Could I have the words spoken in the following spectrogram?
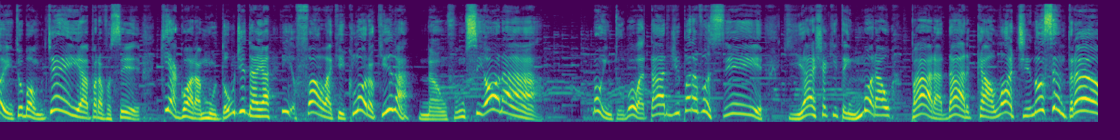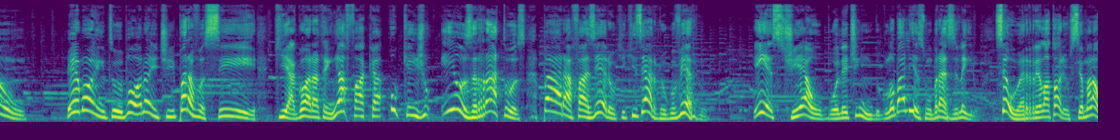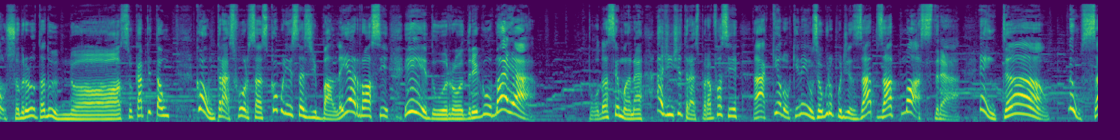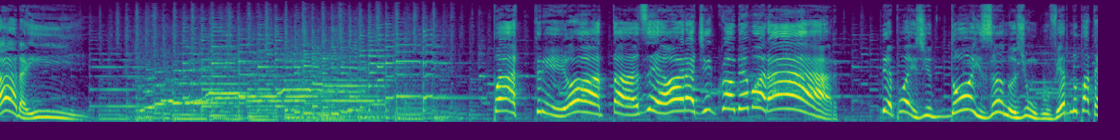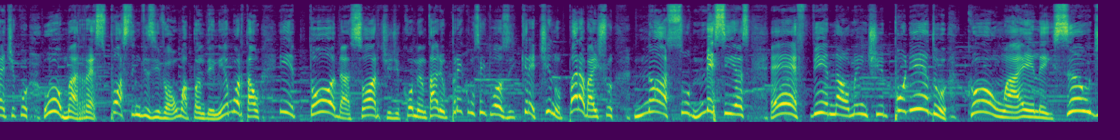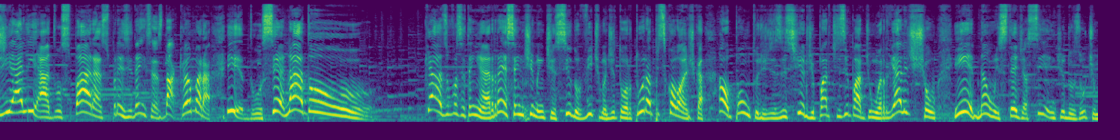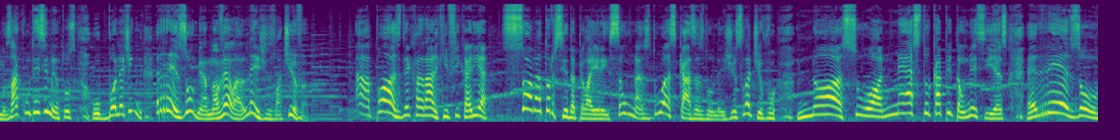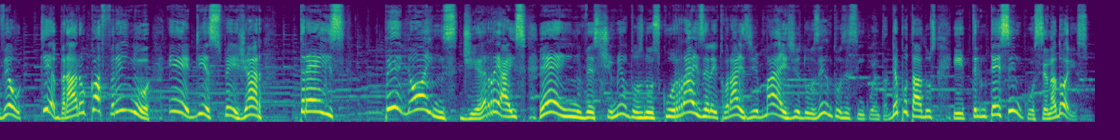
Muito bom dia para você que agora mudou de ideia e fala que cloroquina não funciona. Muito boa tarde para você que acha que tem moral para dar calote no centrão. E muito boa noite para você que agora tem a faca, o queijo e os ratos para fazer o que quiser no governo. Este é o Boletim do Globalismo Brasileiro, seu relatório semanal sobre a luta do nosso capitão contra as forças comunistas de Baleia Rossi e do Rodrigo Maia. Toda semana a gente traz para você aquilo que nem o seu grupo de Zap Zap mostra. Então, não sai daí! Patriotas, é hora de comemorar! Depois de dois anos de um governo patético, uma resposta invisível a uma pandemia mortal e toda sorte de comentário preconceituoso e cretino para baixo, nosso Messias é finalmente punido com a eleição de aliados para as presidências da Câmara e do Senado. Caso você tenha recentemente sido vítima de tortura psicológica ao ponto de desistir de participar de um reality show e não esteja ciente dos últimos acontecimentos, o boletim resume a novela legislativa. Após declarar que ficaria só na torcida pela eleição nas duas casas do Legislativo, nosso honesto capitão Messias resolveu quebrar o cofrinho e despejar três bilhões de reais em investimentos nos currais eleitorais de mais de 250 deputados e 35 senadores.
